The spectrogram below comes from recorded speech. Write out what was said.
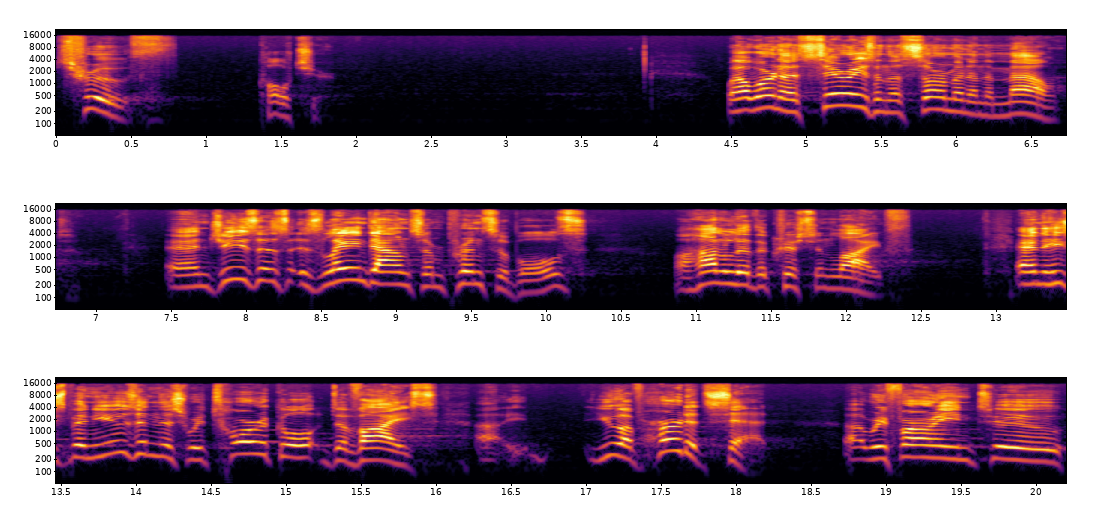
truth culture. Well, we're in a series on the Sermon on the Mount, and Jesus is laying down some principles on how to live the Christian life. And he's been using this rhetorical device. Uh, you have heard it said, uh, referring to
